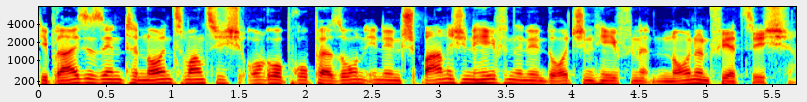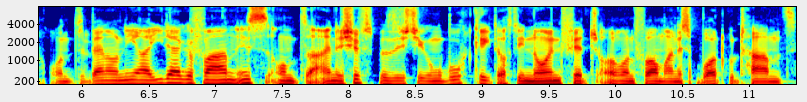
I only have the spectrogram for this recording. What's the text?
Die Preise sind 29 Euro pro Person in den spanischen Häfen, in den deutschen Häfen 49. Und wer noch nie AIDA gefahren ist und eine Schiffsbesichtigung bucht, kriegt auch die 49 Euro in Form eines Bordguthabens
